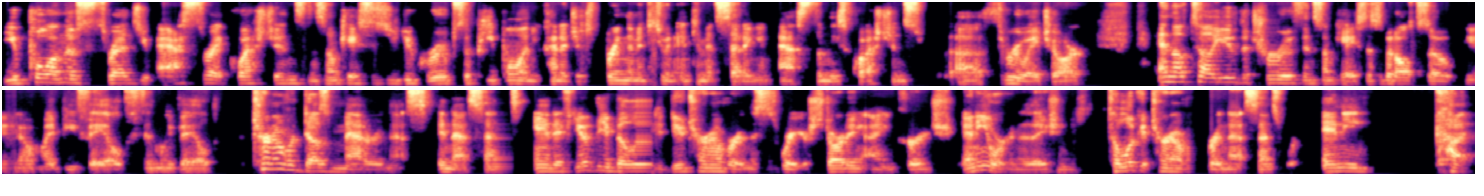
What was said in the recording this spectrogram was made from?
you pull on those threads, you ask the right questions. In some cases, you do groups of people and you kind of just bring them into an intimate setting and ask them these questions uh, through HR. And they'll tell you the truth in some cases, but also, you know, it might be veiled, thinly veiled. Turnover does matter in that, in that sense. And if you have the ability to do turnover, and this is where you're starting, I encourage any organization to look at turnover in that sense where any cut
